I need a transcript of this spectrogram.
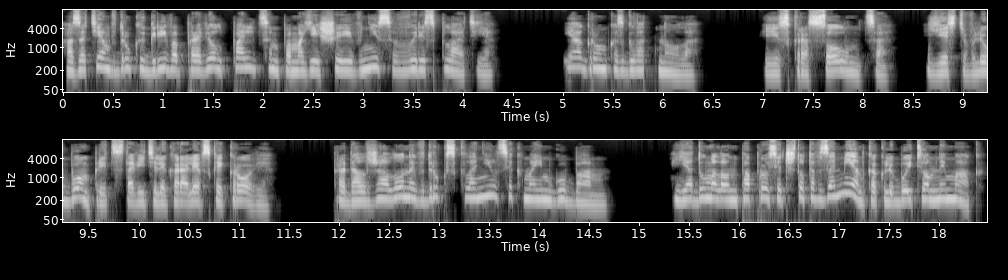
а затем вдруг игриво провел пальцем по моей шее вниз в вырез платья. Я громко сглотнула. «Искра солнца есть в любом представителе королевской крови», продолжал он и вдруг склонился к моим губам. Я думала, он попросит что-то взамен, как любой темный маг.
